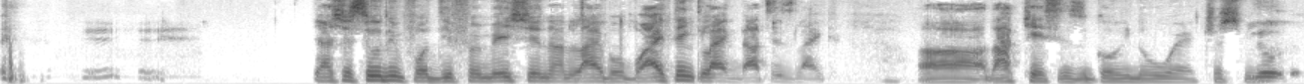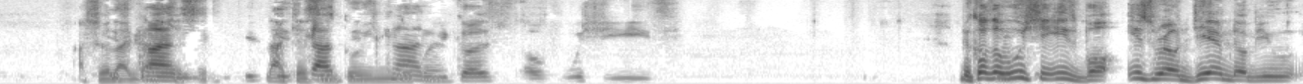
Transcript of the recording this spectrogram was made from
Yeah, she sued him for defamation and libel, but I think like that is like, uh, that case is going nowhere. Trust me. no, I feel like that can't- case is, it, that it case is can't, going nowhere. because of who she is. because of who she is. But Israel DMW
